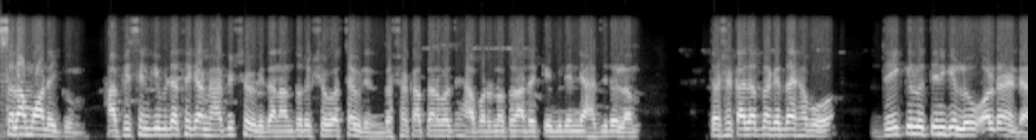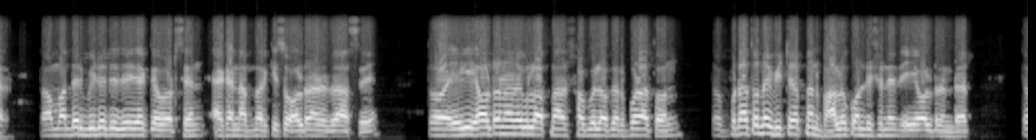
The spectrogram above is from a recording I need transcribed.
আসসালামু আলাইকুম। হাফিজ ইনকিউবেটর থেকে আমি হাফিজ সবাইকে জানান আন্তরিক শুভেচ্ছা অভিনন্দন দর্শক, আপনার মাঝে আবারও নতুন আরেকটি ভিডিও নিয়ে হাজির হলাম। দর্শক কাজ আপনাকে দেখাবো দুই কিলো, তিন কিলো অল্টারনেটার। তো আমাদের ভিডিওতে যে দেখতে পাচ্ছেন, এখানে আপনার কিছু অল্টারনেটার আছে। তো এই অল্টারনেটারগুলো আপনার সবগুলো আপনার পুরাতন। তো পুরাতনের ভিতরে আপনার ভালো কন্ডিশনের এই অল্টারনেটার। তো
